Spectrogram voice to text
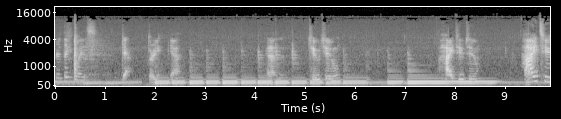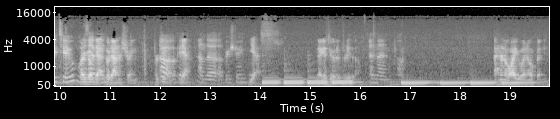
They're thick boys. Yeah, Three, yeah. And two, two. High two, two. High two two. What Or go that down, mean? go down a string for two. Oh, okay. Yeah. On the upper string, Yes. No, you have to go to three though. and then I don't know why you went open.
